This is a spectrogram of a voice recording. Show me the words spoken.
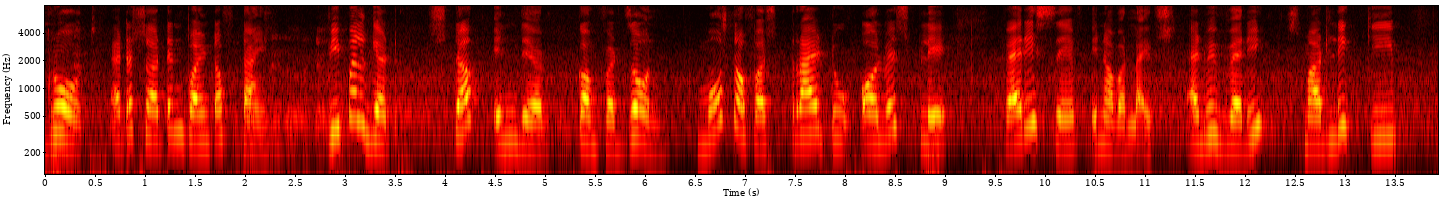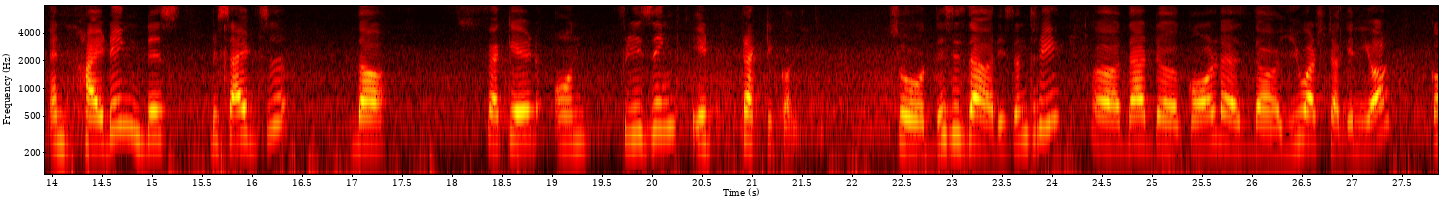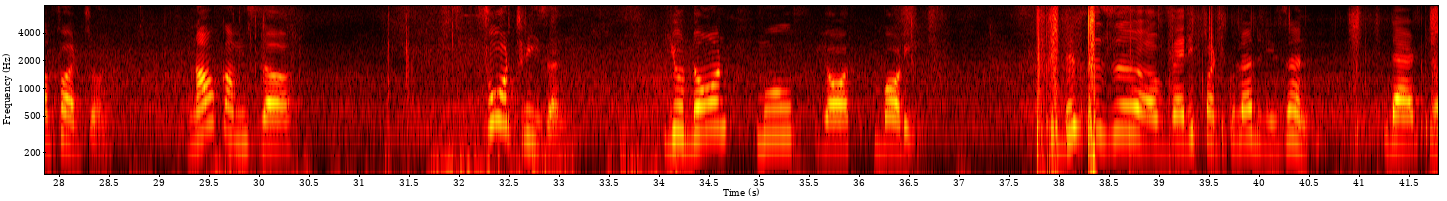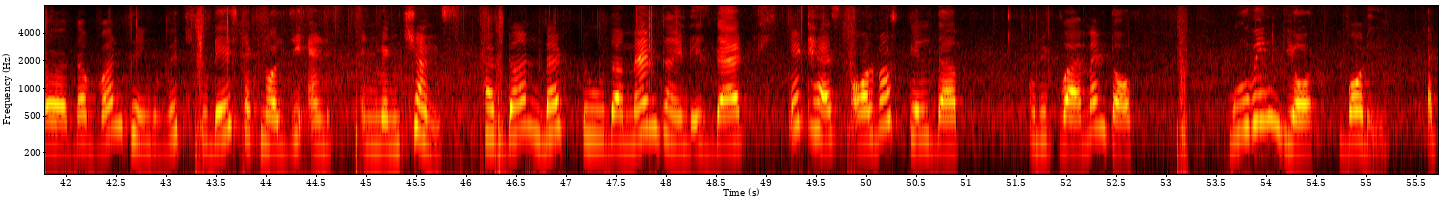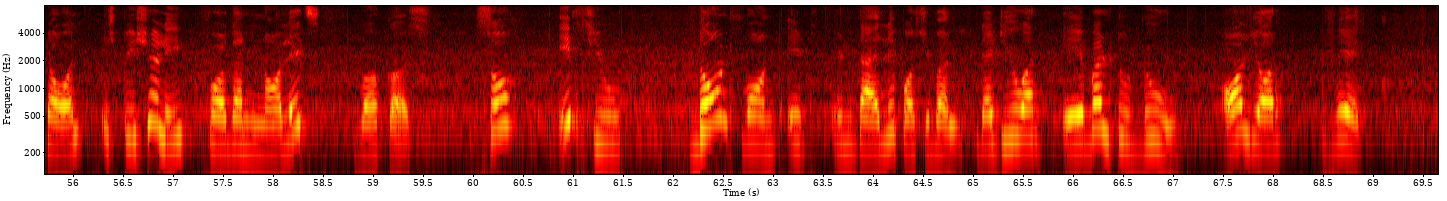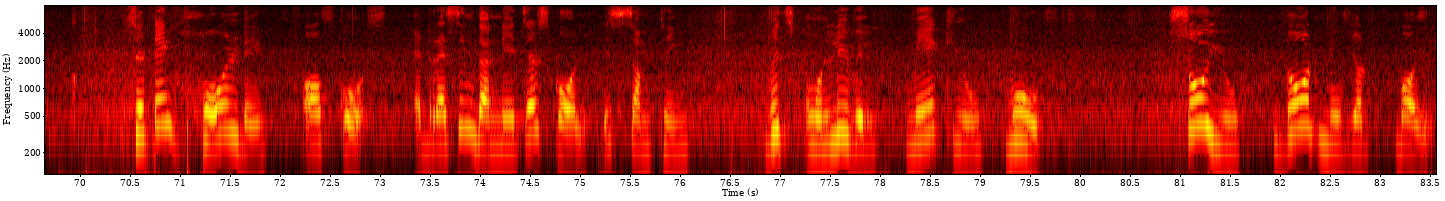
growth at a certain point of time people get stuck in their comfort zone. Most of us try to always play very safe in our lives and we very smartly keep and hiding this besides the facade on freezing it practical. So this is the reason 3 uh, that uh, called as the you are stuck in your comfort zone. Now comes the fourth reason you don't move your body. This is a very particular reason that uh, the one thing which today's technology and inventions have done best to the mankind is that it has almost killed the requirement of moving your body at all especially for the knowledge workers. So if you don't want it entirely possible that you are able to do all your work sitting whole day of course addressing the nature's call is something which only will make you move. So you don't move your body.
